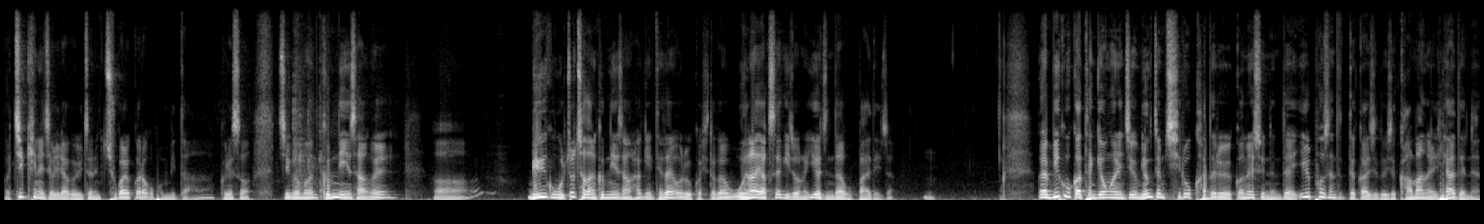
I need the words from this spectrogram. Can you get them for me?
어, 지키는 전략을 저는 추구할 거라고 봅니다. 그래서 지금은 금리 인상을 어, 미국을 쫓아가는 금리 인상을 하기는 대단히 어려울 것이다. 그럼 원화 약세 기조는 이어진다고 봐야 되죠. 음. 그러니까 미국 같은 경우는 지금 0.75 카드를 꺼낼 수 있는데 1%대까지도 이제 감안을 해야 되는.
